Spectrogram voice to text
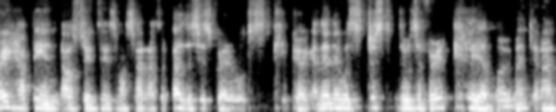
very happy, and I was doing things on my side. And I thought, oh, this is great. We'll just keep going. And then there was just there was a very clear moment, and I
